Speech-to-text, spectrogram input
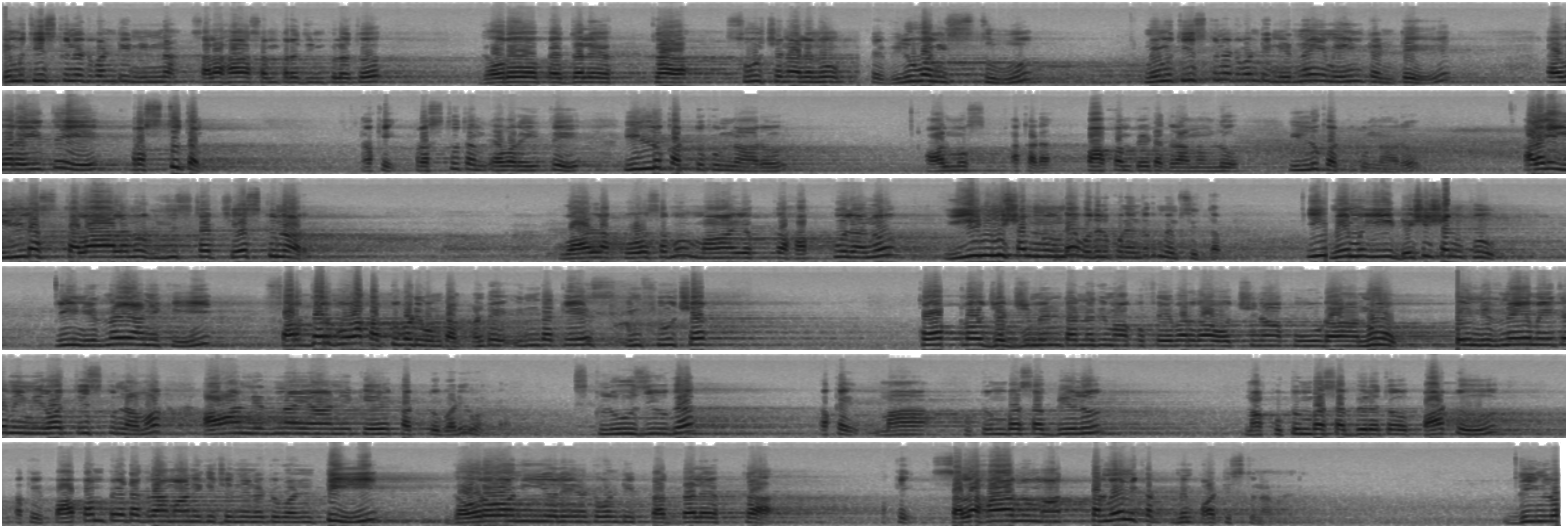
మేము తీసుకున్నటువంటి నిన్న సలహా సంప్రదింపులతో గౌరవ పెద్దల యొక్క సూచనలను విలువనిస్తూ మేము తీసుకున్నటువంటి నిర్ణయం ఏంటంటే ఎవరైతే ప్రస్తుతం ఓకే ప్రస్తుతం ఎవరైతే ఇల్లు కట్టుకున్నారో ఆల్మోస్ట్ అక్కడ పాపంపేట గ్రామంలో ఇల్లు కట్టుకున్నారో అలాగే ఇళ్ళ స్థలాలను రిజిస్టర్ చేసుకున్నారు. వాళ్ళ కోసము మా యొక్క హక్కులను ఈ నిమిషం నుండే వదులుకునేందుకు మేము సిద్ధం. ఈ మేము ఈ డెసిషన్కు ఈ నిర్ణయానికి ఫర్దర్ కూడా కట్టుబడి ఉంటాం. అంటే in the case in future కోర్టులో జడ్జిమెంట్ అన్నది మాకు ఫేవర్గా వచ్చినా కూడాను ఏ నిర్ణయం అయితే మేము ఈరోజు తీసుకున్నామో ఆ నిర్ణయానికే కట్టుబడి ఉంటాం. ఎక్స్క్లూజివ్గా ఓకే మా కుటుంబ సభ్యులు మా కుటుంబ సభ్యులతో పాటు ఓకే పాపంపేట గ్రామానికి చెందినటువంటి గౌరవనీయులైనటువంటి పెద్దల యొక్క ఓకే సలహాను మాత్రమే ఇక్కడ మేము పాటిస్తున్నామండి. దీనిలో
